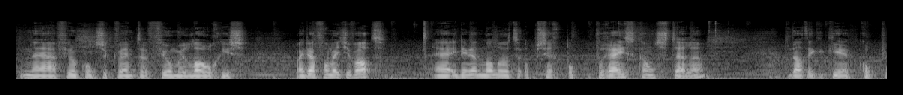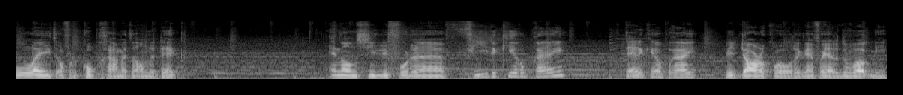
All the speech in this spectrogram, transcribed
nou ja, veel consequenter, veel meer logisch. Maar ik dacht van, weet je wat? Uh, ik denk dat Nando het op zich op prijs kan stellen. Dat ik een keer compleet over de kop ga met een ander deck. En dan zien jullie voor de vierde keer op rij, derde keer op rij, weer Dark World. Ik denk van ja, dat doen we ook niet.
